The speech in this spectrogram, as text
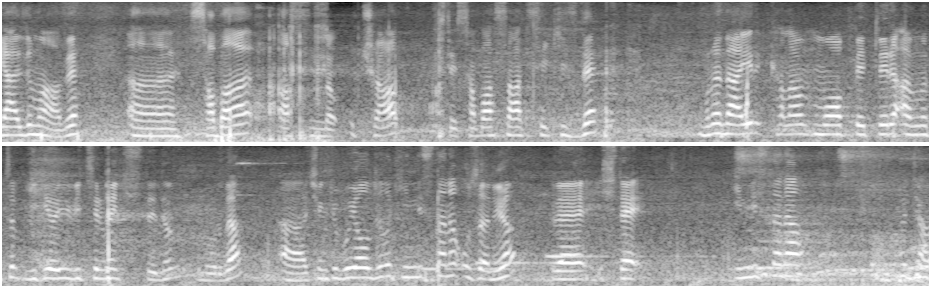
Geldim abi. Ee, sabah aslında uçağım işte sabah saat 8'de buna dair kalan muhabbetleri anlatıp videoyu bitirmek istedim burada. Ee, çünkü bu yolculuk Hindistan'a uzanıyor ve işte Hindistan'a hocam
